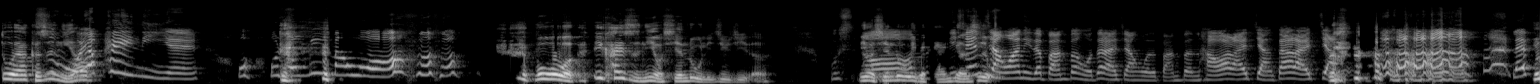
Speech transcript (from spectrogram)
对啊，可是你要我要配你耶，我我容易吗？我 不不不，一开始你有先录，你记不记得？不是，你有先录一个哦你先版本是讲完你的版本，我再来讲我的版本。好啊，来讲，大家来讲，来比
